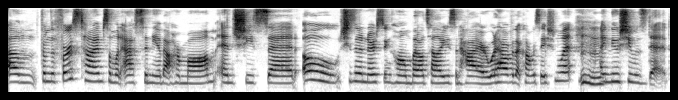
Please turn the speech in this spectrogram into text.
um, from the first time someone asked Sydney about her mom, and she said, "Oh, she's in a nursing home, but I'll tell her you said hi," or whatever that conversation went. Mm-hmm. I knew she was dead.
